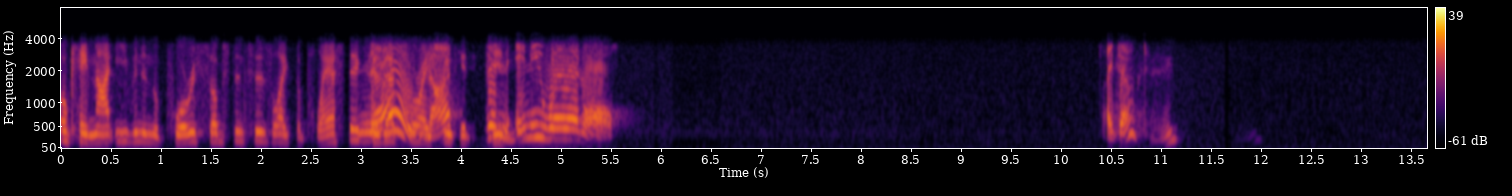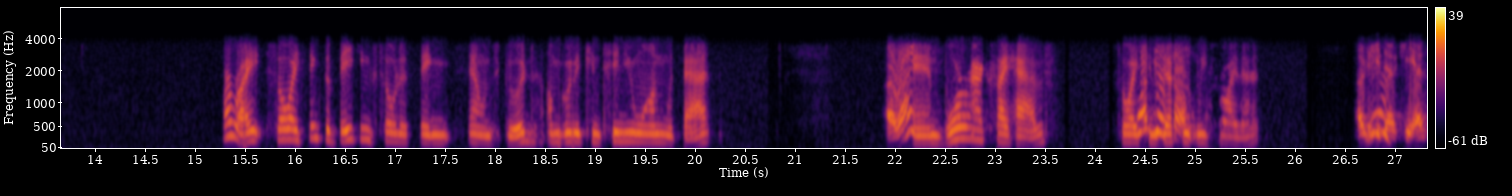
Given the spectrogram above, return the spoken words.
Okay, not even in the porous substances like the plastic. no, that's where I not think it's in. anywhere at all. I don't. Okay. All right, so I think the baking soda thing sounds good. I'm going to continue on with that. All right. And borax I have, so I Wonderful. can definitely try that. Okie yeah. dokie. And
